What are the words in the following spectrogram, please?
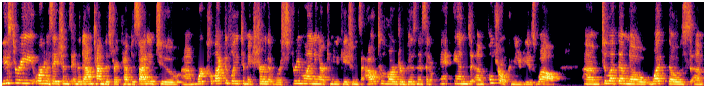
These three organizations in the downtown district have decided to um, work collectively to make sure that we're streamlining our communications out to the larger business and, and um, cultural community as well um, to let them know what those um,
